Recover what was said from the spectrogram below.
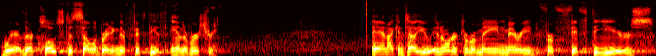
where they're close to celebrating their 50th anniversary. And I can tell you, in order to remain married for 50 years,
